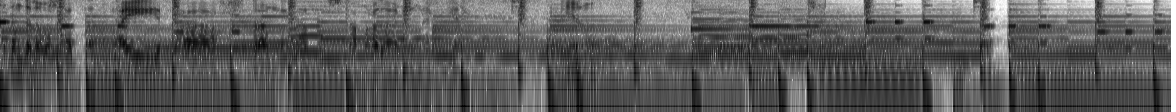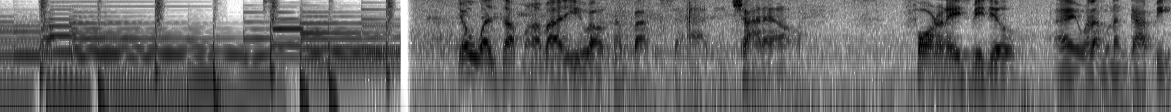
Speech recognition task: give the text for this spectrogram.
Itong dalawang rod na to ay ah, drum nito. Mas napakadaming net. Yo, what's up mga buddy? Welcome back sa ating channel. For today's video ay wala mo ng gapi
